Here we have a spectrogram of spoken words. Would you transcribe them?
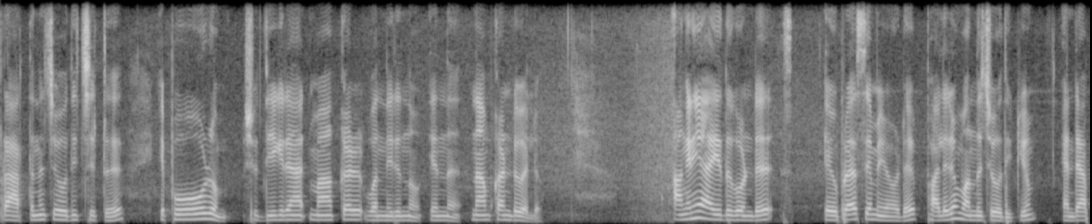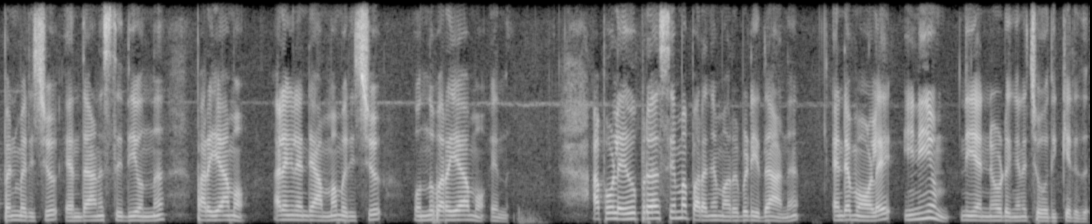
പ്രാർത്ഥന ചോദിച്ചിട്ട് എപ്പോഴും ശുദ്ധീകരാത്മാക്കൾ വന്നിരുന്നു എന്ന് നാം കണ്ടുവല്ലോ. അങ്ങനെ എവ്രാസ്യമയോട് പലരും വന്ന് ചോദിക്കും എന്റെ അപ്പൻ മരിച്ചു എന്താണ് സ്ഥിതി ഒന്ന് പറയാമോ? അല്ലെങ്കിൽ എന്റെ അമ്മ മരിച്ചു ഒന്ന് പറയാമോ? എന്ന്. അപ്പോൾ ഏവുപ്രാസ്യമ്മ പറഞ്ഞ മറുപടി ഇതാണ് എന്റെ മോളെ ഇനിയും നീ എന്നോട് ഇങ്ങനെ ചോദിക്കരുത്.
